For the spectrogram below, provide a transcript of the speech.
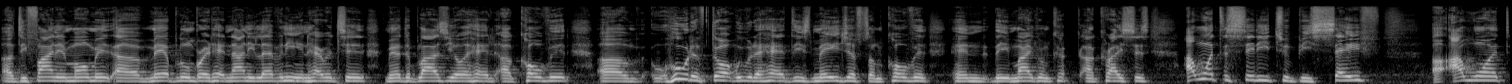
uh, defining moment. Uh, Mayor Bloomberg had 9/11. He inherited. Mayor De Blasio had uh, COVID. Um, who would have thought we would have had these major from COVID and the migrant c- uh, crisis? I want the city to be safe. Uh, I want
